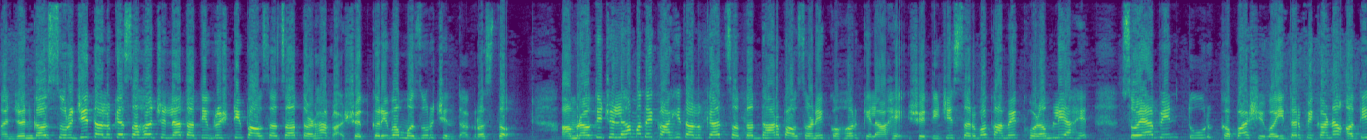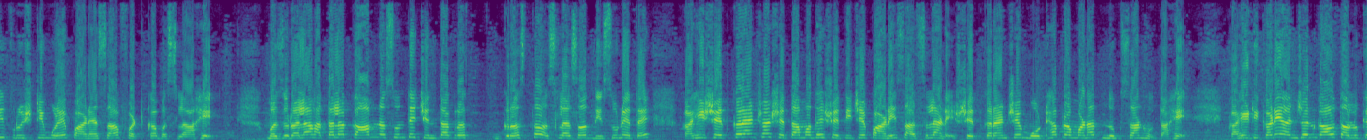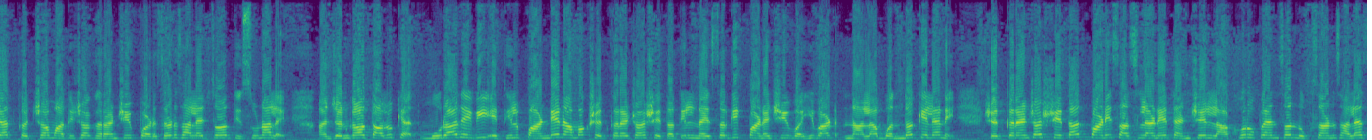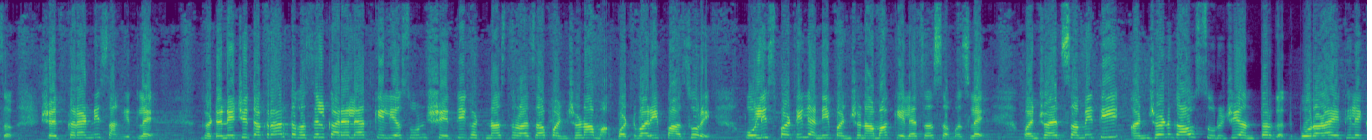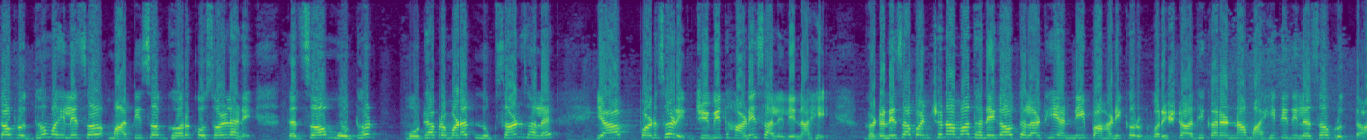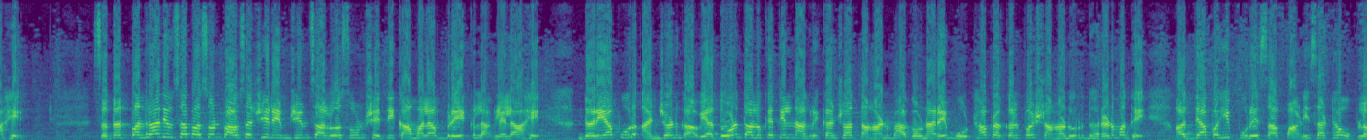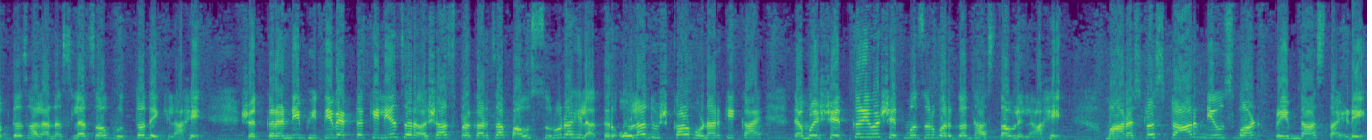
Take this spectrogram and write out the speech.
अंजनगाव सुरजी तालुक्यासह जिल्ह्यात अतिवृष्टी पावसाचा तडाखा शेतकरी व मजूर चिंताग्रस्त अमरावती जिल्ह्यामध्ये काही तालुक्यात सततधार पावसाने कहर केला आहे. शेतीची सर्व कामे खोळंबली आहेत. सोयाबीन तूर कपाशी व इतर पिकांना अतिवृष्टीमुळे पाण्याचा फटका बसला आहे. मजुराला हाताला काम नसून ते चिंताग्रस्त असल्याचं दिसून येते काही शेतकऱ्यांच्या शेतामध्ये शेतीचे पाणी साचल्याने शेतकऱ्यांचे मोठ्या प्रमाणात नुकसान होत आहे. काही ठिकाणी अंजनगाव तालुक्यात कच्च्या मातीच्या घरांची पडझड झाल्याचं दिसून आलंय. अंजनगाव तालुक्यात मुरादेवी येथील पांडे नामक शेतकऱ्याच्या शेतातील नैसर्गिक पाण्याची वहिवाट नाला बंद केल्याने शेतकऱ्यांच्या शेतात पाणी साचल्याने त्यांचे लाखो रुपयांचं नुकसान झाल्याचं शेतकऱ्यांनी सांगितलंय. घटनेची तक्रार तहसील कार्यालयात केली असून शेती घटनास्थळाचा पंचनामा पटवारी पाचोरे पोलीस पाटील यांनी पंचनामा केल्याचं समजलंय. पंचायत समिती अंजणगाव सुरजी अंतर्गत बोराळा येथील एका वृद्ध महिलेचं मातीचं घर कोसळल्याने त्याचं मोठं मोठ्या प्रमाणात नुकसान झालंय. या पडझडीत जीवित हानी झालेली नाही. घटनेचा पंचनामा धनेगाव तलाठी यांनी पाहणी करून वरिष्ठ अधिकाऱ्यांना माहिती दिल्याचं वृत्त आहे. सतत पंधरा दिवसापासून पावसाची रिमझिम चालू असून शेती कामाला ब्रेक लागलेला आहे. दर्यापूर अंजणगाव या दोन तालुक्यातील नागरिकांच्या तहान भागवणारे मोठा प्रकल्प शहाणूर धरणमध्ये अद्यापही पुरेसा पाणीसाठा उपलब्ध झाला नसल्याचं वृत्त देखील आहे. शेतकऱ्यांनी भीती केली आहे जर अशाच प्रकारचा पाऊस सुरू राहिला तर ओला दुष्काळ होणार की काय? त्यामुळे शेतकरी व शेतमजूर वर्ग धास्तावलेला आहे. Maharashtra star news one Premdas Tayde.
